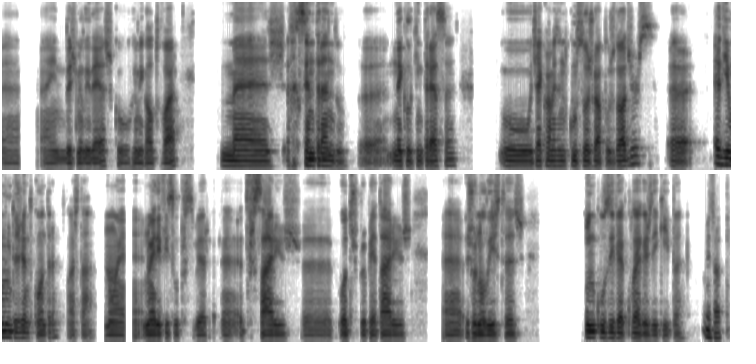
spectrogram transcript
uh, em 2010, com o Rui Miguel Tovar. Mas, recentrando uh, naquilo que interessa, o Jack Robinson começou a jogar pelos Dodgers. Uh, havia muita gente contra, lá está. Não é, não é difícil perceber. Adversários, outros proprietários, jornalistas, inclusive colegas de equipa. Exato.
